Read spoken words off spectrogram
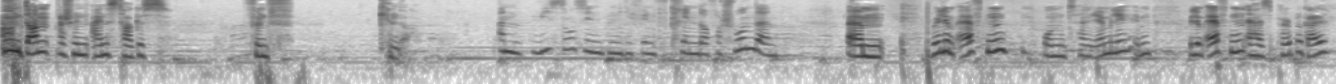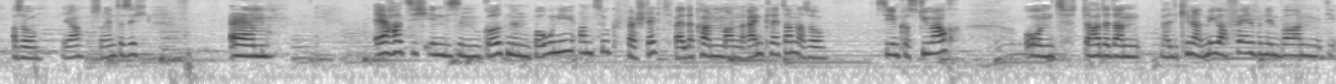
Und dann verschwinden eines Tages fünf Kinder. An wieso sind denn die fünf Kinder verschwunden? Ähm, William Afton und Henry Emily eben. William Afton, er heißt Purple Guy, also ja, so nennt er sich. Ähm, er hat sich in diesem goldenen Bony-Anzug versteckt, weil da kann man reinklettern, also sie im Kostüm auch. Und da hat er dann, weil die Kinder halt mega Fan von dem waren, die,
